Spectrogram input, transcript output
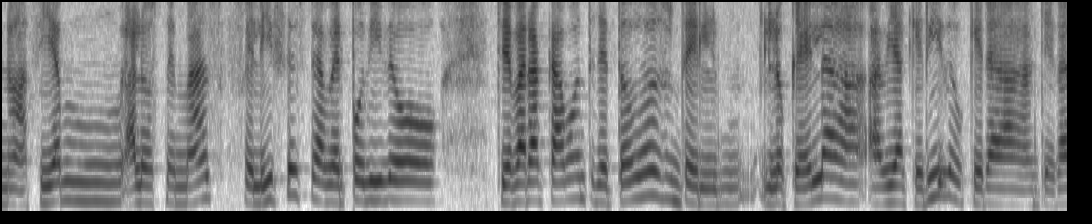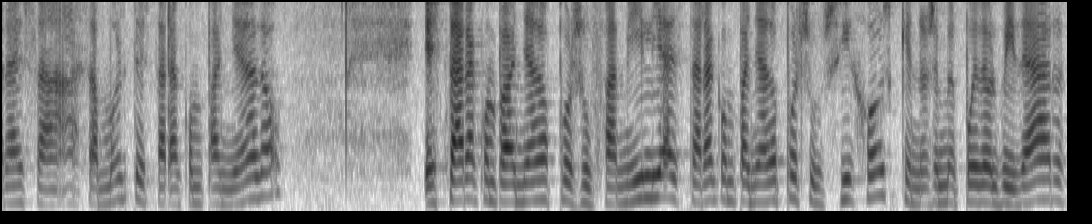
nos hacía a los demás felices de haber podido llevar a cabo entre todos lo que él había querido, que era llegar a esa, muerte, estar acompañado, estar acompañado por su familia, estar acompañado por sus hijos, que no se me puede olvidar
